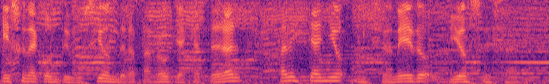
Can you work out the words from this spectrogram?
Es una contribución de la parroquia catedral para este año misionero diocesano.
